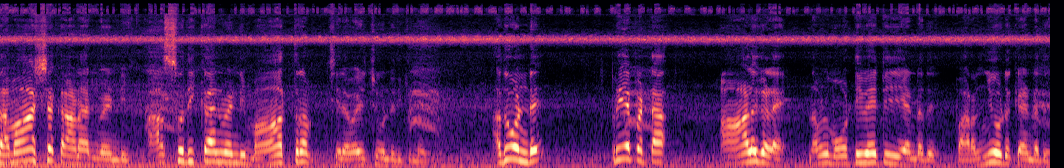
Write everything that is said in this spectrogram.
തമാശ കാണാൻ വേണ്ടി ആസ്വദിക്കാൻ വേണ്ടി മാത്രം ചിലവഴിച്ചുകൊണ്ടിരിക്കുന്നത്. അതുകൊണ്ട് പ്രിയപ്പെട്ട ആളുകളെ നമ്മൾ മോട്ടിവേറ്റ് ചെയ്യേണ്ടത് പറഞ്ഞു കൊടുക്കേണ്ടത്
